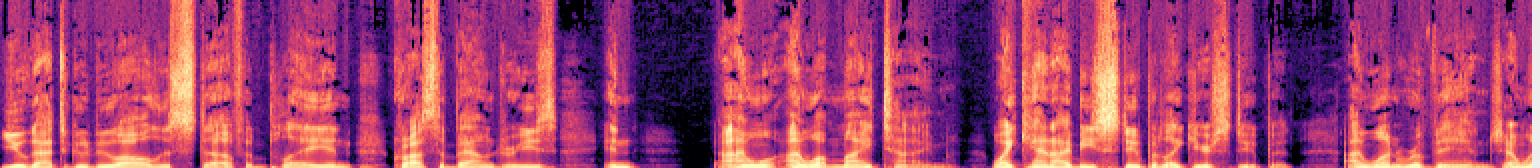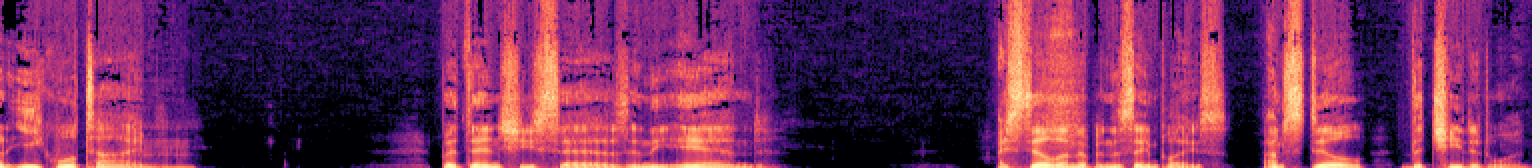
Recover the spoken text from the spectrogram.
You got to go do all this stuff and play and cross the boundaries. And I want I want my time. Why can't I be stupid like you're stupid? I want revenge. I want equal time. Mm-hmm. But then she says, in the end, I still end up in the same place. I'm still the cheated one.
